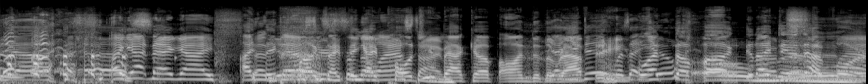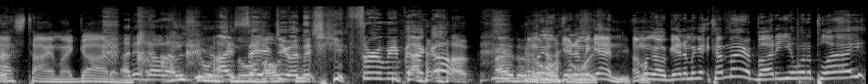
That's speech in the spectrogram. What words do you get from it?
Yeah. I got that guy. I That think, Bugs, I think I pulled time. you back up onto the Yeah, you rafting. did. What you? the fuck Oh, did I do remember that for? Last time I got him. I didn't know that I was you. I saved how you and then you threw me back up. I don't I'm know gonna go get him again. people. I'm gonna go get him again. Come here, buddy. You want to play?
